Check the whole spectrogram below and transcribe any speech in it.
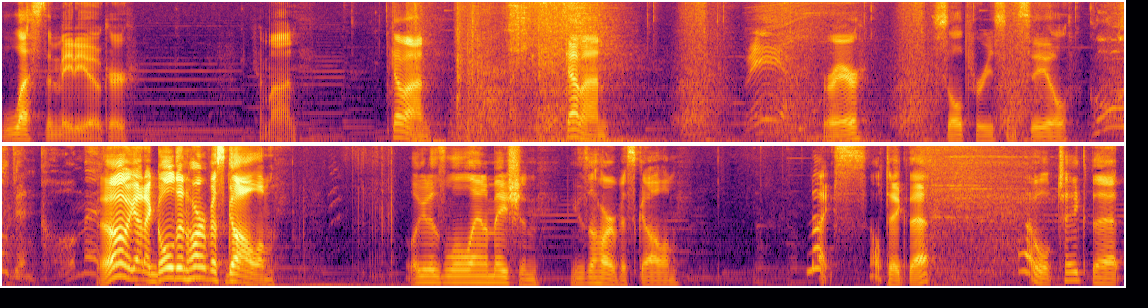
Less than mediocre. Come on. Come on. Come on. Rare. Soul Priest and Seal. Oh, we got a Golden Harvest Golem. Look at his little animation. He's a Harvest Golem. Nice. I'll take that. I will take that.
